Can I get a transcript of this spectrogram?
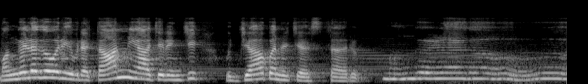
మంగళగౌరి వ్రతాన్ని ఆచరించి ఉద్యాపన చేస్తారు. మంగళగౌరి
